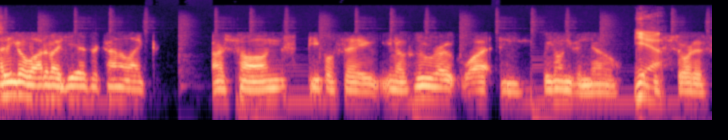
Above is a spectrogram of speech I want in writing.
I think a lot of ideas are kind of like our songs. People say, you know, who wrote what, and we don't even know. Yeah. just sort of,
